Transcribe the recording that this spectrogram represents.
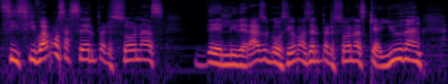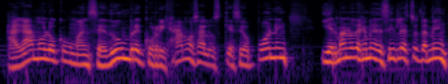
si, si vamos a ser personas de liderazgo, si vamos a ser personas que ayudan, hagámoslo con mansedumbre, corrijamos a los que se oponen. Y hermano, déjeme decirle esto también,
